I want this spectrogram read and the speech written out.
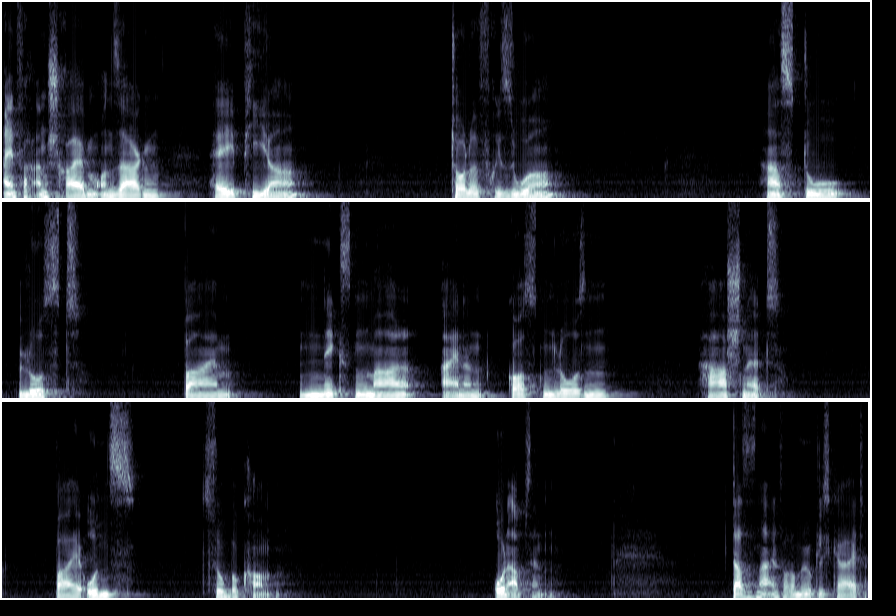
einfach anschreiben und sagen, hey Pia, tolle Frisur, hast du Lust beim nächsten Mal einen kostenlosen Haarschnitt bei uns zu bekommen? Ohne absenden. Das ist eine einfache Möglichkeit,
